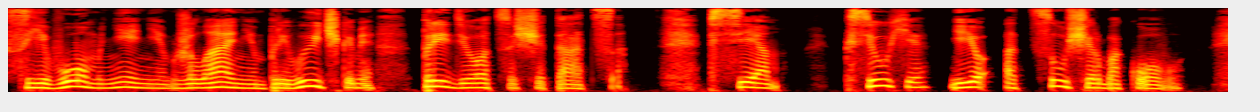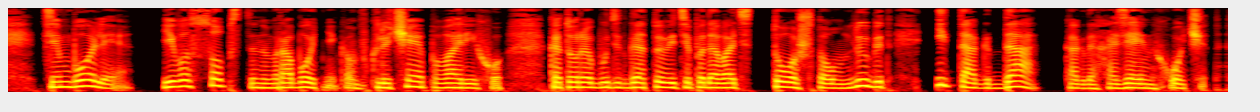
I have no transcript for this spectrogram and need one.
с его мнением, желанием, привычками придется считаться. Всем. Ксюхе, ее отцу Щербакову. Тем более, его собственным работникам, включая повариху, которая будет готовить и подавать то, что он любит, и тогда, когда хозяин хочет.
